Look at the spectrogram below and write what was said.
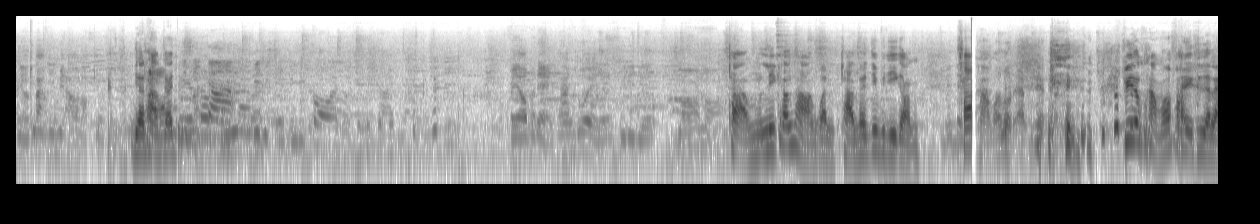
เดี๋ยวตั้งที่ไม่เอาหรอกเดี๋ยวถามจะไปเอาแผนกข้างด้วยนะคุยเยอะๆรอรอถามรีกคำถามก่อน ถาม ChatGPT ก่อน ครับ ถามว่าโหลดแอปยังพี่ต้องถามว่าไฟคืออะไร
